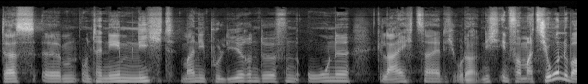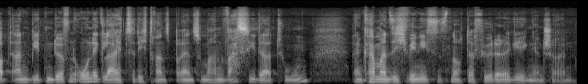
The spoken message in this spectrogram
dass ähm, Unternehmen nicht manipulieren dürfen, ohne gleichzeitig oder nicht Informationen überhaupt anbieten dürfen, ohne gleichzeitig transparent zu machen, was sie da tun. Dann kann man sich wenigstens noch dafür oder dagegen entscheiden.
